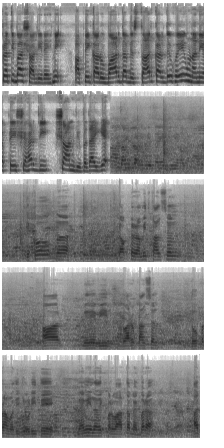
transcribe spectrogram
ਪ੍ਰਤਿਭਾਸ਼ਾਲੀ ਰਹੇ ਨੇ। ਆਪਣੇ ਕਾਰੋਬਾਰ ਦਾ ਵਿਸਤਾਰ ਕਰਦੇ ਹੋਏ ਉਹਨਾਂ ਨੇ ਆਪਣੇ ਸ਼ਹਿਰ ਦੀ ਸ਼ਾਨ ਵੀ ਵਧਾਈ ਹੈ। ਦੇਖੋ ਡਾਕਟਰ ਅਮਿਤ ਕਾਂਸਲ ਔਰ ਮੇਰੇ ਵੀਰ ਗੌਰਵ ਕਾਂਸਲ, ਦੋ ਭਰਾਵਾਂ ਦੀ ਜੋੜੀ ਤੇ ਮੈਂ ਵੀ ਇਹਨਾਂ ਦੇ ਇੱਕ ਪਰਿਵਾਰ ਦਾ ਮੈਂਬਰ ਆ ਅੱਜ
